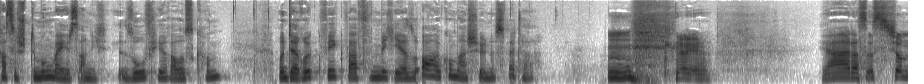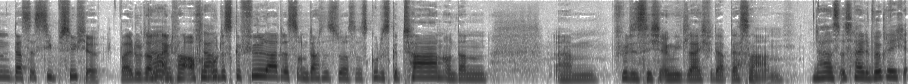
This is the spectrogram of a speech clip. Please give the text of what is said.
krasse Stimmung, weil ich jetzt auch nicht so viel rauskomme. Und der Rückweg war für mich eher so, oh, guck mal, schönes Wetter. Mhm. Ja, ja. ja, das ist schon, das ist die Psyche, weil du dann ja, einfach auch klar. ein gutes Gefühl hattest und dachtest, du hast was Gutes getan und dann ähm, fühlt es sich irgendwie gleich wieder besser an. Ja, es ist halt wirklich,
